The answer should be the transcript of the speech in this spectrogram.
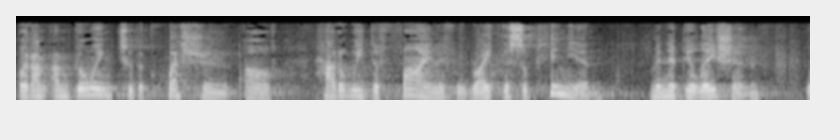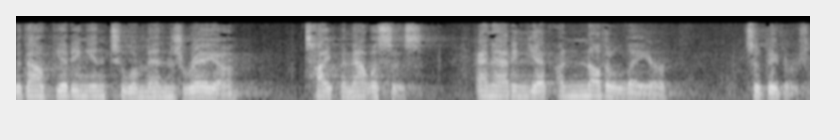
But I'm going to the question of how do we define, if we write this opinion, manipulation without getting into a mens rea type analysis and adding yet another layer to Biggers.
